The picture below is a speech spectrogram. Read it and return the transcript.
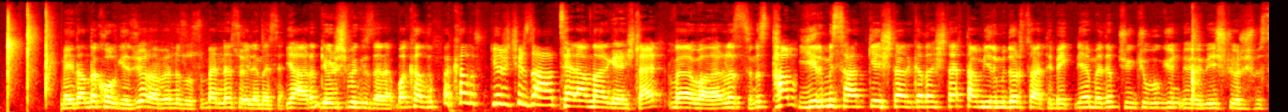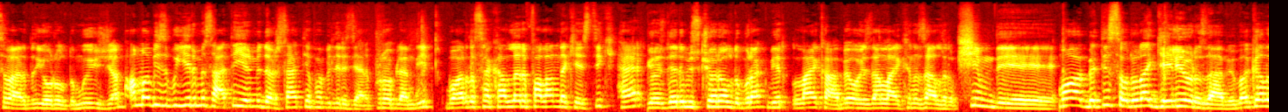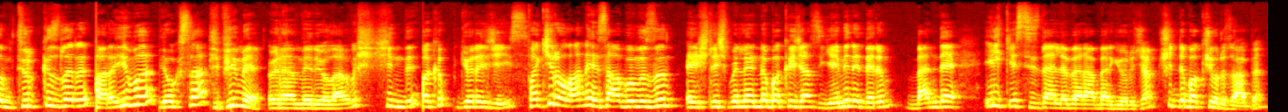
Meydanda kol geziyor haberiniz olsun. Benden söylemesi. Yarın görüşmek üzere. Bakalım bakalım. Görüşürüz abi. Selamlar gençler. Merhabalar nasılsınız? Tam 20 saat geçti arkadaşlar. Tam 24 saati bekleyemedim. Çünkü bugün e, bir iş görüşmesi vardı. Yoruldum uyuyacağım. Ama biz bu 20 saati 24 saat yapabiliriz yani. Problem değil. Bu arada sakalları falan da kestik. Her gözlerimiz kör oldu. Burak bir like abi. O yüzden like'ınızı alırım. Şimdi muhabbetin sonuna geliyoruz abi. Bakalım Türk kızları parayı mı yoksa tipi mi önem veriyorlarmış? Şimdi bakıp göreceğiz. Fakir olan hesabımızın eşleşmelerine bakacağız. Yemin ederim ben de ilk kez sizlerle beraber göreceğim. Şimdi bakıyoruz abi.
